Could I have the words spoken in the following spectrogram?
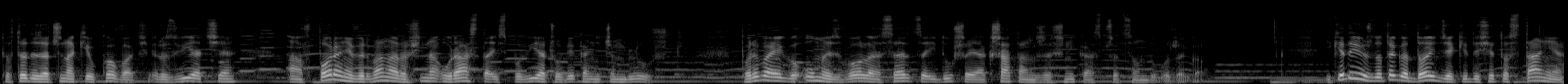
to wtedy zaczyna kiełkować, rozwijać się, a w porę niewyrwana roślina urasta i spowija człowieka niczym bluszcz. Porywa jego umysł, wolę, serce i duszę jak szatan grzesznika sprzed sądu Bożego. I kiedy już do tego dojdzie, kiedy się to stanie,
